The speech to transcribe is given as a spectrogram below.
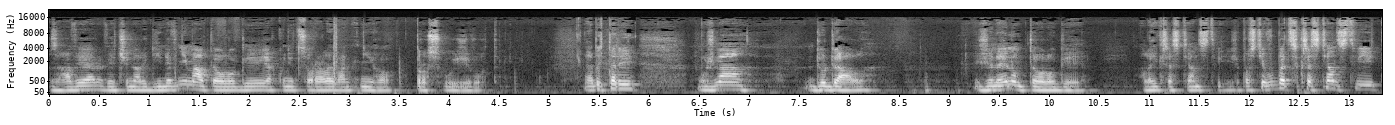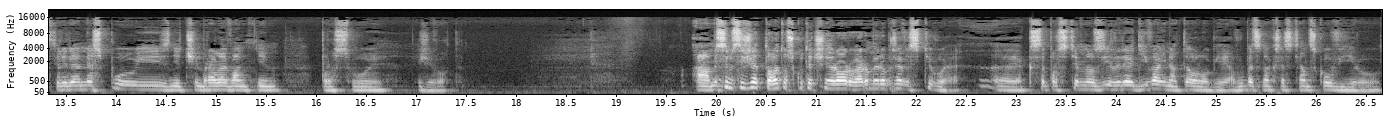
Závěr, většina lidí nevnímá teologii jako něco relevantního pro svůj život. Já bych tady možná dodal, že nejenom teologii, ale i křesťanství. Že prostě vůbec křesťanství ty lidé nespojují s něčím relevantním pro svůj život. A myslím si, že tohle skutečně Rohr velmi dobře vystihuje, eh, jak se prostě mnozí lidé dívají na teologii a vůbec na křesťanskou víru.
